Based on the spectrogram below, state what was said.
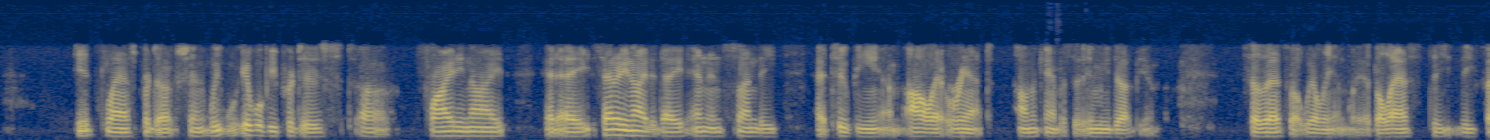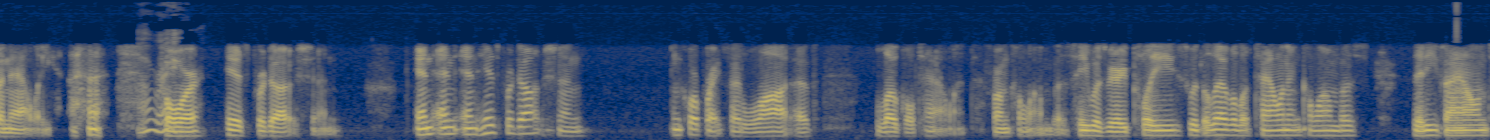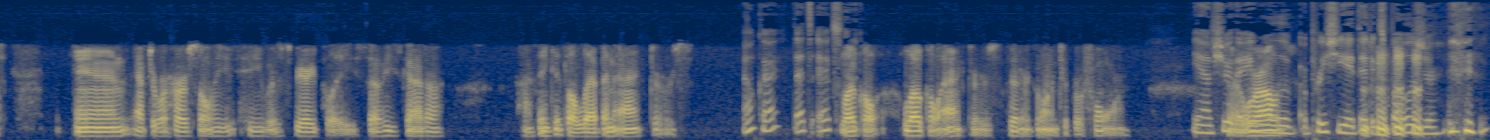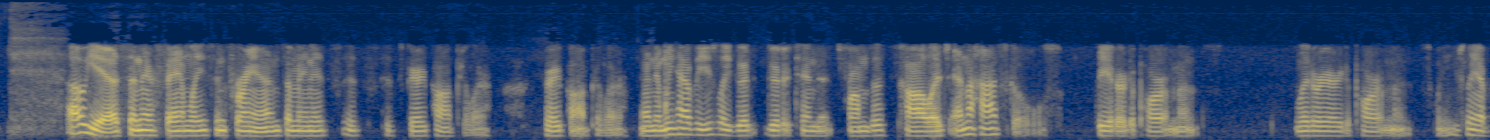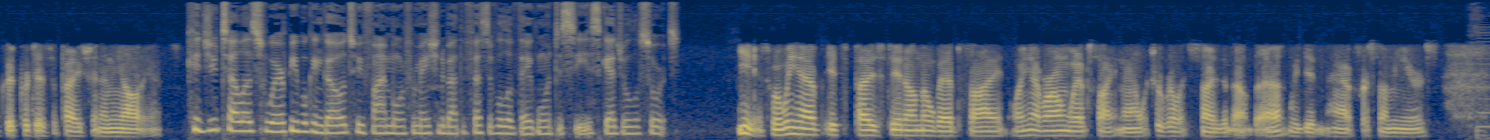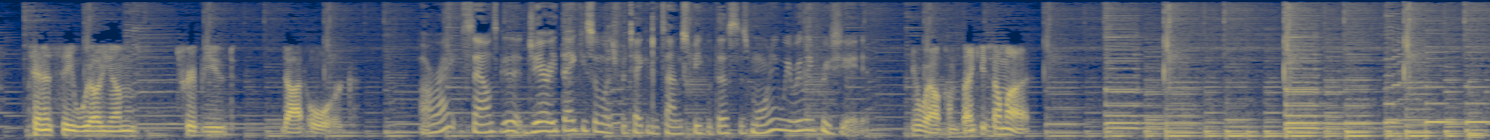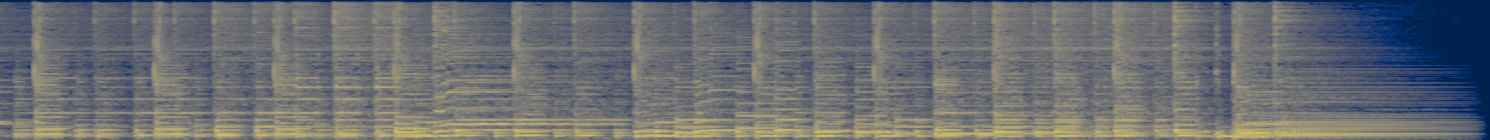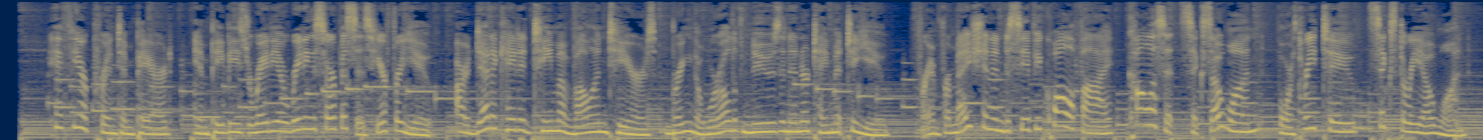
Its last production, we, it will be produced uh, Friday night at 8, Saturday night at 8, and then Sunday at 2 p.m., all at Rent on the campus at MUW. So that's what we'll end with, the last, the, the finale for his production. And, and, and his production incorporates a lot of local talent from Columbus. He was very pleased with the level of talent in Columbus that he found, and after rehearsal, he he was very pleased. So he's got a, I think it's eleven actors. Okay, that's excellent. Local local actors that are going to perform. Yeah, I'm sure so they will all... appreciate that exposure. oh yes, and their families and friends. I mean, it's it's it's very popular very popular. And then we have usually good good attendance from the college and the high schools, theater departments, literary departments. We usually have good participation in the audience. Could you tell us where people can go to find more information about the festival if they want to see a schedule of sorts? Yes, well, we have it's posted on the website. We have our own website now, which we're really excited about that. We didn't have for some years. TennesseeWilliamstribute.org. All right, sounds good. Jerry, thank you so much for taking the time to speak with us this morning. We really appreciate it. You're welcome. Thank you so much. Print impaired, MPB's radio reading service is here for you. Our dedicated team of volunteers bring the world of news and entertainment to you. For information and to see if you qualify, call us at 601 432 6301.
